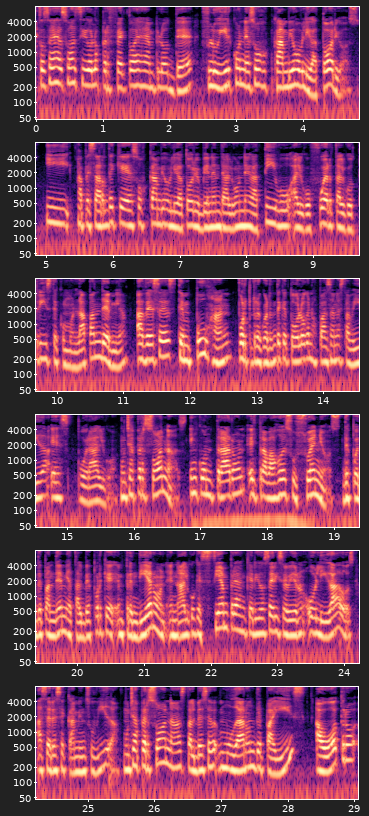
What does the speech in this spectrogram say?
entonces esos han sido los perfectos ejemplos de fluir con esos cambios obligatorios. Y a pesar de que esos cambios obligatorios vienen de algo negativo, algo fuerte, algo triste como la pandemia, a veces te empujan porque recuerden que todo lo que nos pasa en esta vida es por algo. Muchas personas encontraron el trabajo de sus sueños después de pandemia, tal vez porque emprendieron en algo que siempre han querido hacer y se vieron obligados a hacer ese cambio en su vida. Muchas personas tal vez se mudaron de país a otro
